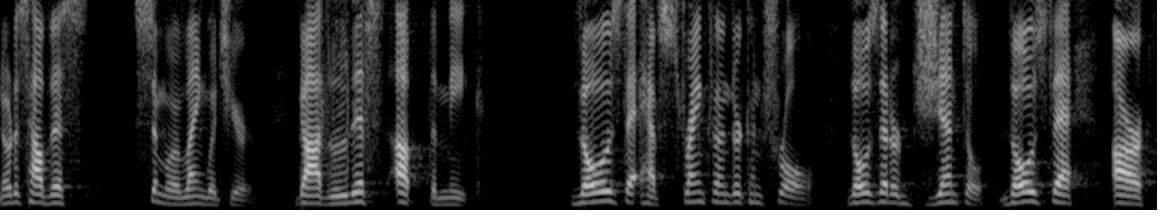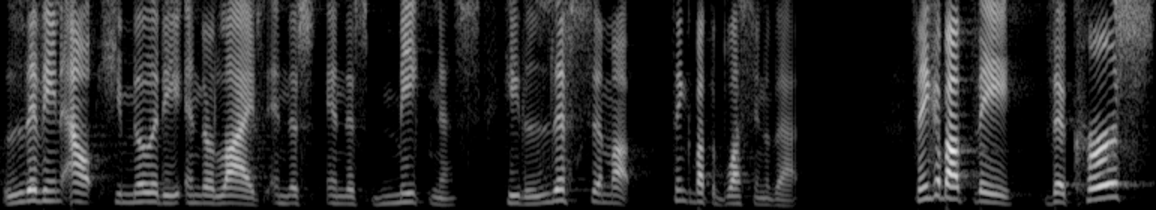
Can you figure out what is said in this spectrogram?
Notice how this similar language here. God lifts up the meek, those that have strength under control, those that are gentle, those that are living out humility in their lives in this, in this meekness. He lifts them up. Think about the blessing of that. Think about the, the curse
